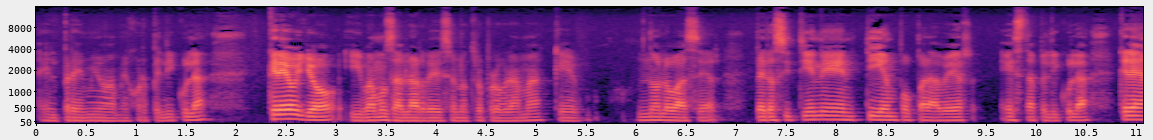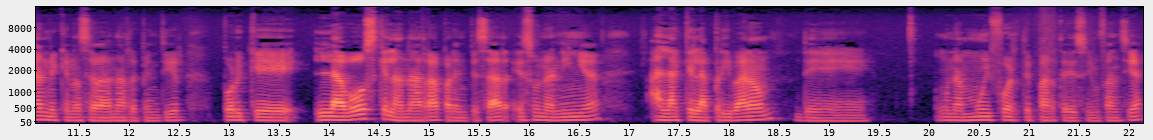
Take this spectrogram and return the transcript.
el premio a mejor película. Creo yo, y vamos a hablar de eso en otro programa, que no lo va a hacer, pero si tienen tiempo para ver esta película, créanme que no se van a arrepentir porque la voz que la narra, para empezar, es una niña a la que la privaron de una muy fuerte parte de su infancia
